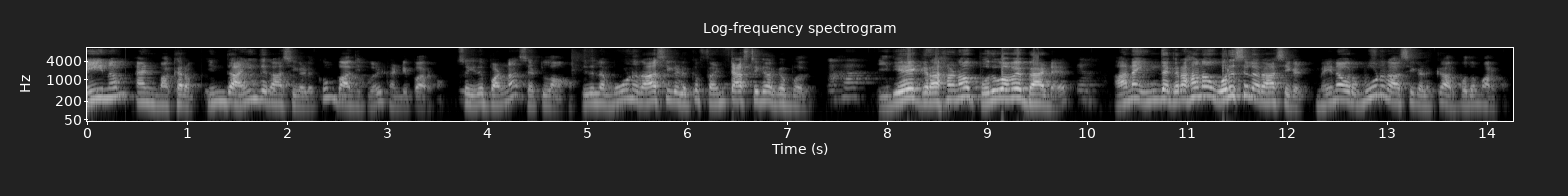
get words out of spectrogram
மீனம் அண்ட் மகரம். இந்த ஐந்து ராசிகளுக்கும் பாதிப்புகள் கண்டிப்பா இருக்கும். ஸோ இது பண்ணா செட்டில் ஆகும். இதுல மூணு ராசிகளுக்கு ஃபென்டாஸ்டிக்கா இருக்க போகுது. இதே கிரகணம் பொதுவாகவே பேடு ஆனா இந்த கிரகணம் ஒரு சில ராசிகள் மெயினா ஒரு மூணு ராசிகளுக்கு அற்புதமா இருக்கும்.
